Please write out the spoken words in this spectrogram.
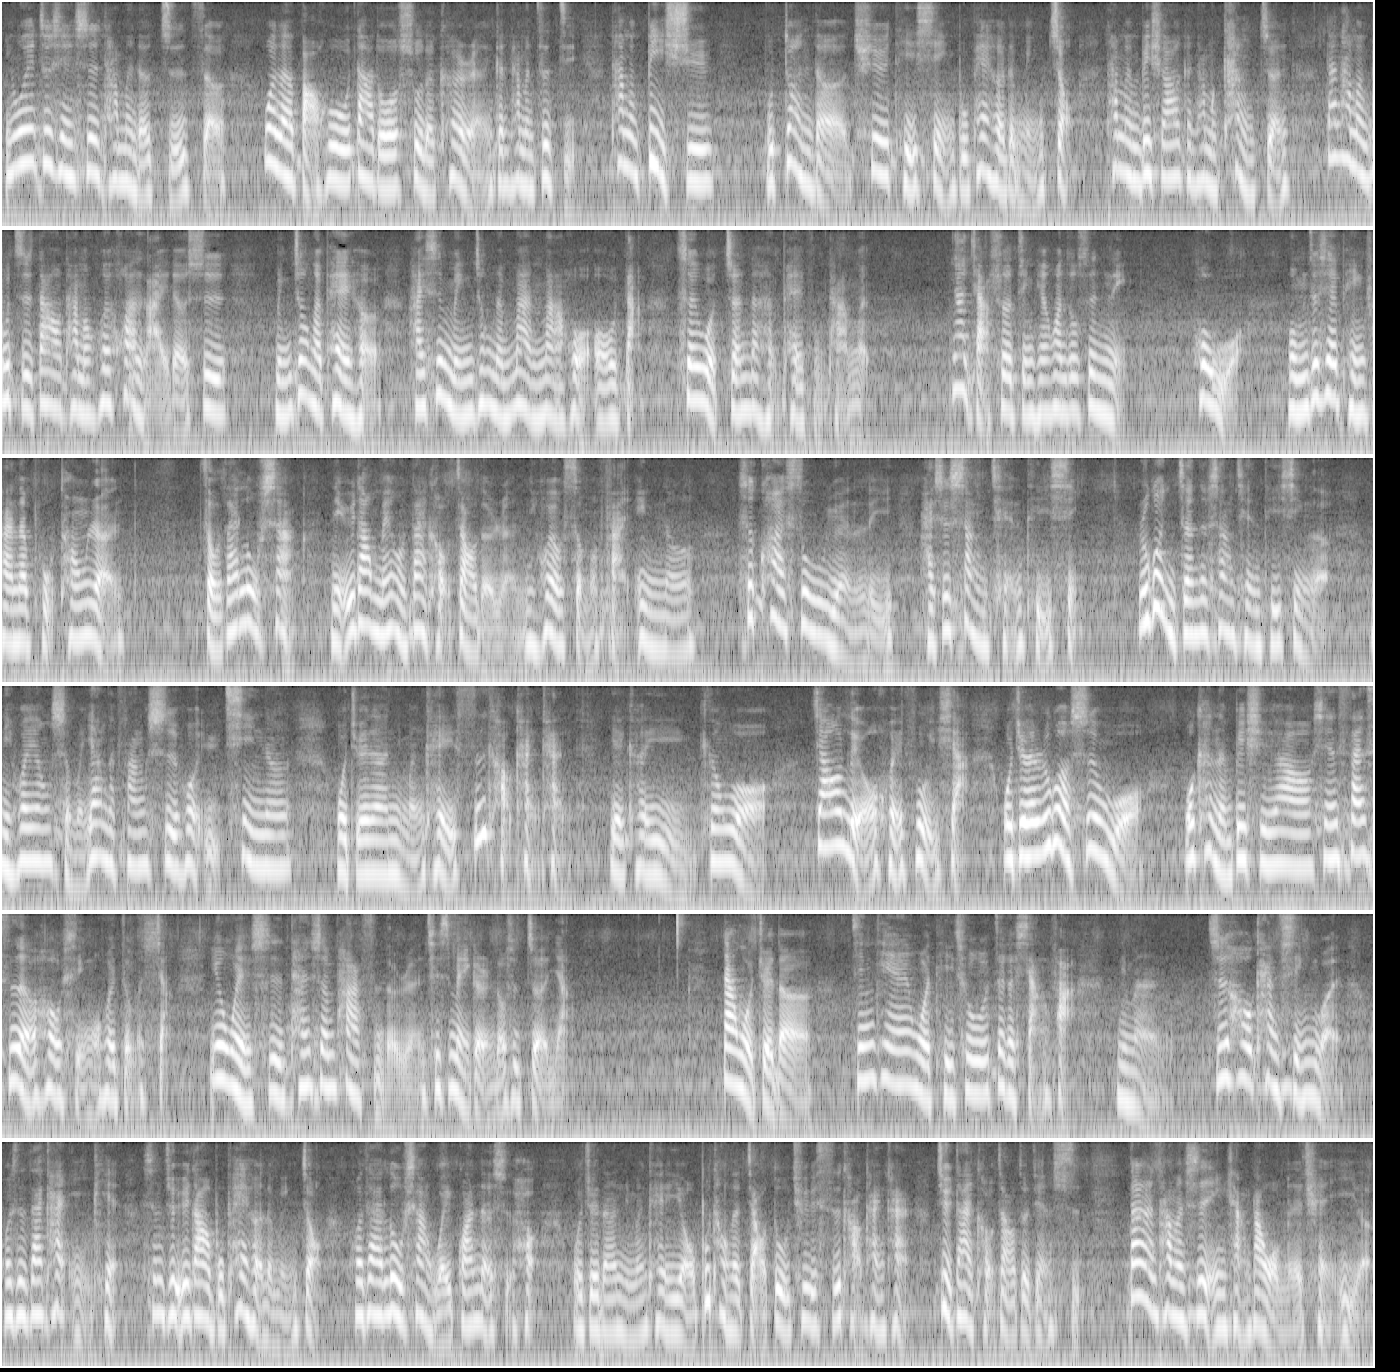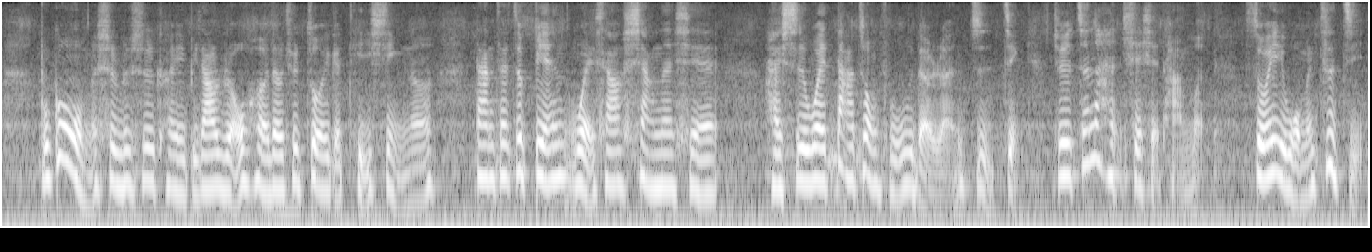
因为这些是他们的职责。为了保护大多数的客人跟他们自己，他们必须不断的去提醒不配合的民众，他们必须要跟他们抗争，但他们不知道他们会换来的是民众的配合，还是民众的谩骂或殴打。所以我真的很佩服他们。那假设今天换作是你或我，我们这些平凡的普通人，走在路上。你遇到没有戴口罩的人，你会有什么反应呢？是快速远离，还是上前提醒？如果你真的上前提醒了，你会用什么样的方式或语气呢？我觉得你们可以思考看看，也可以跟我交流回复一下。我觉得如果是我，我可能必须要先三思而后行，我会怎么想？因为我也是贪生怕死的人，其实每个人都是这样。但我觉得今天我提出这个想法，你们之后看新闻或是在看影片，甚至遇到不配合的民众或在路上围观的时候，我觉得你们可以有不同的角度去思考看看拒戴口罩这件事。当然，他们是影响到我们的权益了。不过，我们是不是可以比较柔和的去做一个提醒呢？但在这边，我也是要向那些还是为大众服务的人致敬，就是真的很谢谢他们。所以，我们自己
